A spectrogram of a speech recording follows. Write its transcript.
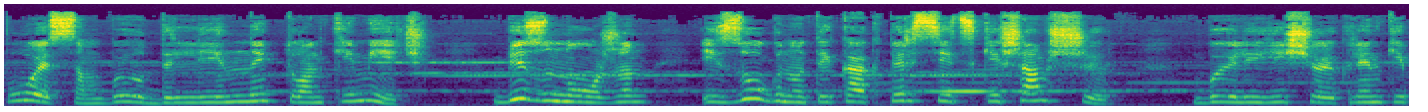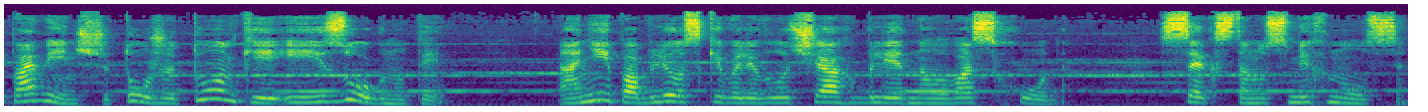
поясом был длинный тонкий меч, без ножен, изогнутый, как персидский шамшир. Были еще и клинки поменьше, тоже тонкие и изогнутые. Они поблескивали в лучах бледного восхода. Секстон усмехнулся.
